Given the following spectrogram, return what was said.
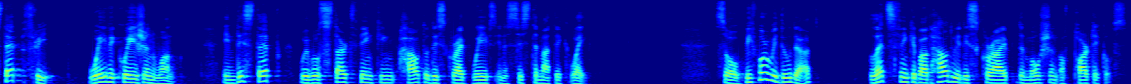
Step 3, wave equation 1. In this step, we will start thinking how to describe waves in a systematic way. So before we do that, let's think about how do we describe the motion of particles.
